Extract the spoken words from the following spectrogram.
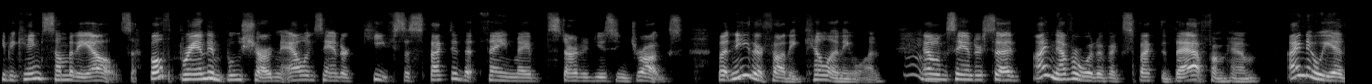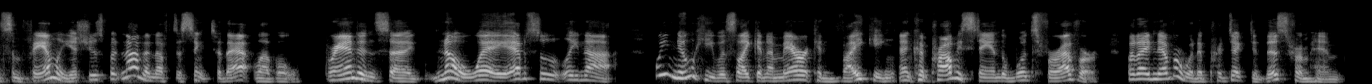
He became somebody else. Both Brandon Bouchard and Alexander Keefe suspected that Thane may have started using drugs, but neither thought he'd kill anyone. Hmm. Alexander said, I never would have expected that from him. I knew he had some family issues, but not enough to sink to that level. Brandon said, No way, absolutely not. We knew he was like an American Viking and could probably stay in the woods forever, but I never would have predicted this from him.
